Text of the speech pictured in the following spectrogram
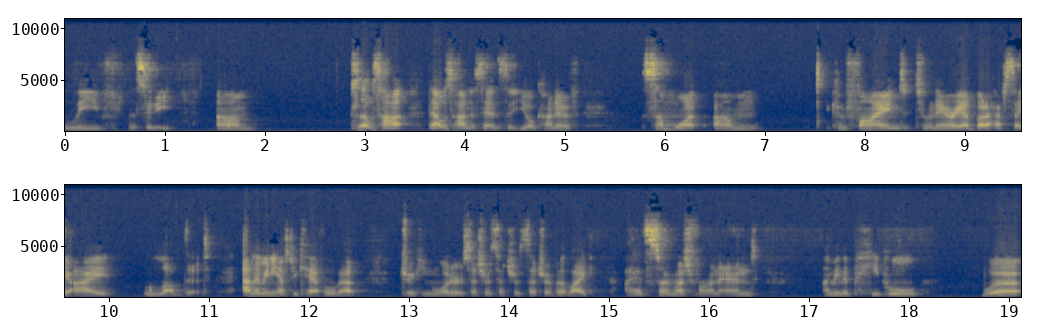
leave the city. Um, so that was hard. That was hard in a sense that you're kind of somewhat um, confined to an area. But I have to say, I loved it. And I mean, you have to be careful about drinking water, etc., etc., etc. But like, I had so much fun, and I mean, the people were.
